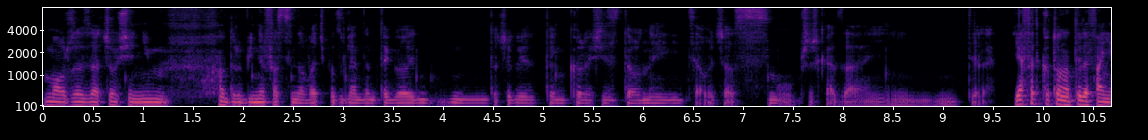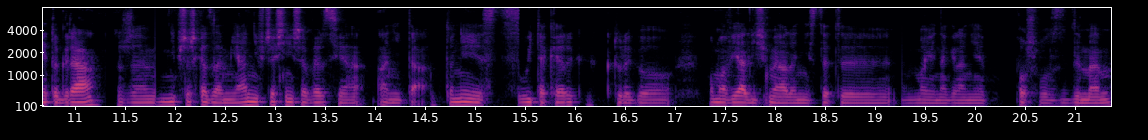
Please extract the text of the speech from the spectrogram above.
może zaczął się nim odrobinę fascynować pod względem tego, do czego ten koleś jest zdolny i cały czas mu przeszkadza i tyle. Jafet to na tyle fajnie to gra, że nie przeszkadza mi ani wcześniejsza wersja, ani ta. To nie jest Whitaker, którego omawialiśmy, ale niestety moje nagranie poszło z dymem.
